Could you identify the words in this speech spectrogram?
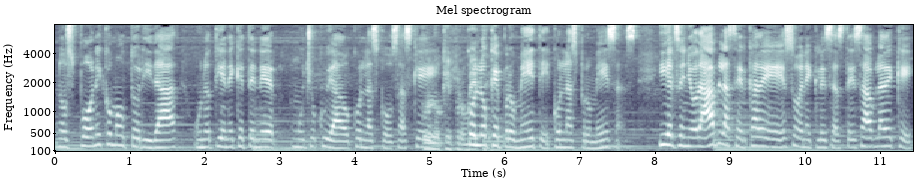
nos pone como autoridad, uno tiene que tener mucho cuidado con las cosas que con lo que promete, con, lo que promete, con las promesas. Y el Señor habla acerca de eso en Eclesiastés habla de que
